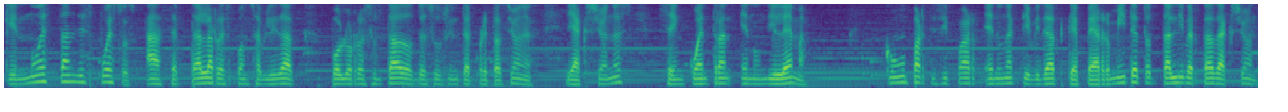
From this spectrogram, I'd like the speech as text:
que no están dispuestos a aceptar la responsabilidad por los resultados de sus interpretaciones y acciones se encuentran en un dilema cómo participar en una actividad que permite total libertad de acción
